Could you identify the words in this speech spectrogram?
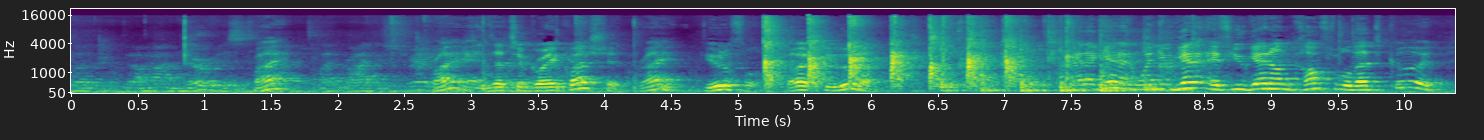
but but I'm not nervous. Right. To like the string. Right, and that's a great question. Right, beautiful. Go ahead, Yehuda. And again, when you get if you get uncomfortable, that's good.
